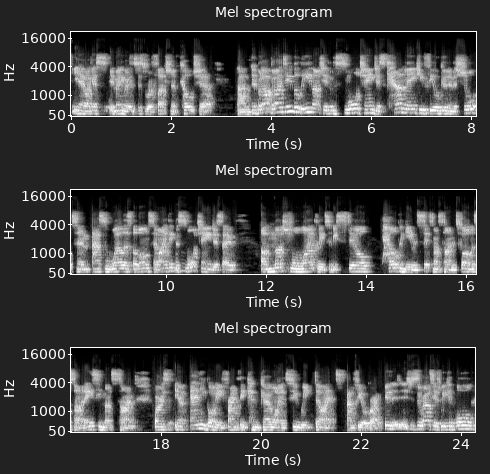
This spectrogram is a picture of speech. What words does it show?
you know, I guess in many ways it's just a reflection of culture. Um, but, I, but I do believe actually that the small changes can make you feel good in the short term as well as the long term. I think the mm-hmm. small changes, though, are much more likely to be still helping you in six months' time, in 12 months' time, in 18 months' time. Whereas, you know, anybody, frankly, can go on a two week diet and feel great. It, it's just the reality is we can all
